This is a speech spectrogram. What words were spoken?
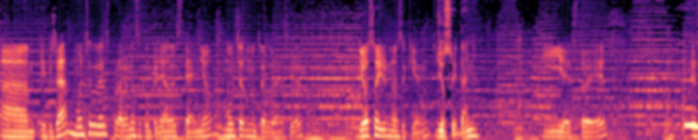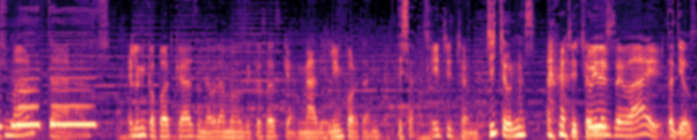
Am, y pues ya, muchas gracias por habernos acompañado este año. Muchas, muchas gracias. Yo soy un no sé quién Yo soy Dani. y esto es Smartas, el único podcast donde hablamos de cosas que a nadie le importan. Exacto. Y chichones. Chichonas. Chichonas. Cuídense, bye. Adiós.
